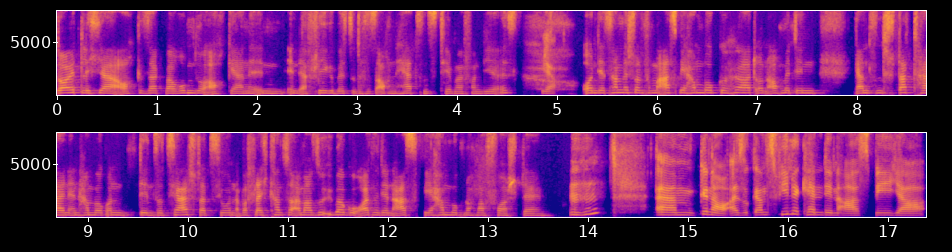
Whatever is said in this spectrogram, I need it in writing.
deutlicher auch gesagt, warum du auch gerne in, in der Pflege bist und dass es auch ein Herzensthema von dir ist. Ja. Und jetzt haben wir schon vom ASB Hamburg gehört und auch mit den ganzen Stadtteilen in Hamburg und den Sozialstationen, aber vielleicht kannst du einmal so übergeordnet den ASB Hamburg noch mal vorstellen. Mhm. Ähm, genau, also ganz viele kennen den ASB ja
